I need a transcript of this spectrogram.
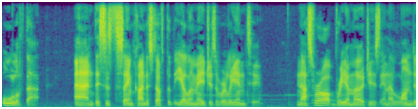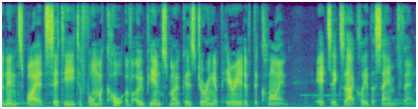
all of that. And this is the same kind of stuff that the Yellow Mages are really into. Nas'hrah re-emerges in a London-inspired city to form a cult of opium smokers during a period of decline. It's exactly the same thing.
